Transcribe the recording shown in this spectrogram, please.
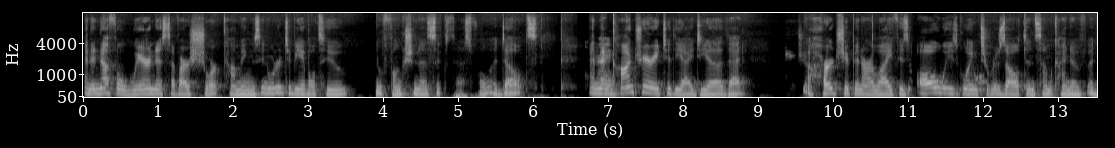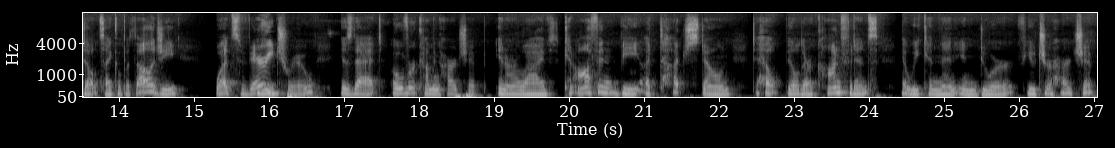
and enough awareness of our shortcomings in order to be able to you know, function as successful adults. And Right. that contrary to the idea that a hardship in our life is always going to result in some kind of adult psychopathology. What's very true is that overcoming hardship in our lives can often be a touchstone to help build our confidence that we can then endure future hardship.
